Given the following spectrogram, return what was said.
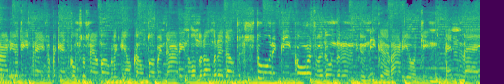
Radio 10 prijzenpakket komt zo snel mogelijk jouw kant op. En daarin onder andere dat stoere keycord. We doen er een unieke Radio 10 pen bij.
